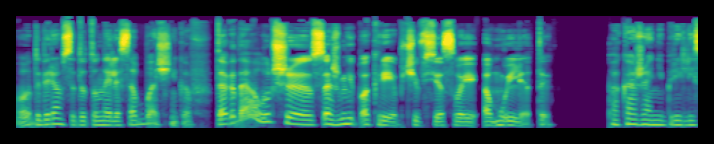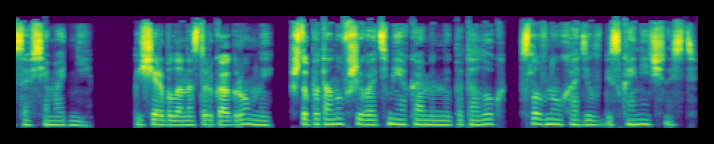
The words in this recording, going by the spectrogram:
Вот доберемся до туннеля собачников. Тогда лучше сожми покрепче все свои амулеты». Пока же они брели совсем одни. Пещера была настолько огромной, что потонувший во тьме каменный потолок словно уходил в бесконечность.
